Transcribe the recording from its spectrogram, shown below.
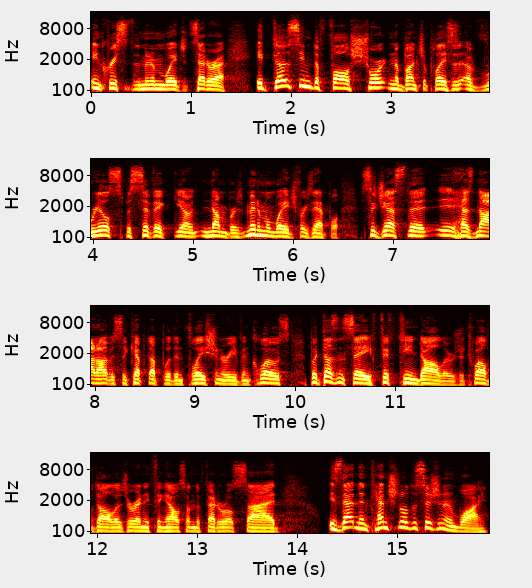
increases to the minimum wage, etc. It does seem to fall short in a bunch of places of real specific, you know, numbers. Minimum wage, for example, suggests that it has not obviously kept up with inflation or even close, but doesn't say fifteen dollars or twelve dollars or anything else on the federal side. Is that an intentional decision and why?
